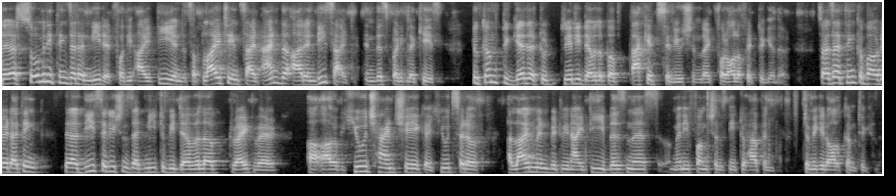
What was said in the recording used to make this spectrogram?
there are so many things that are needed for the IT and the supply chain side and the R&D side in this particular case to come together to really develop a package solution, right, for all of it together. So as I think about it, I think there are these solutions that need to be developed, right, where a huge handshake, a huge set of alignment between IT, business, many functions need to happen to make it all come together.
